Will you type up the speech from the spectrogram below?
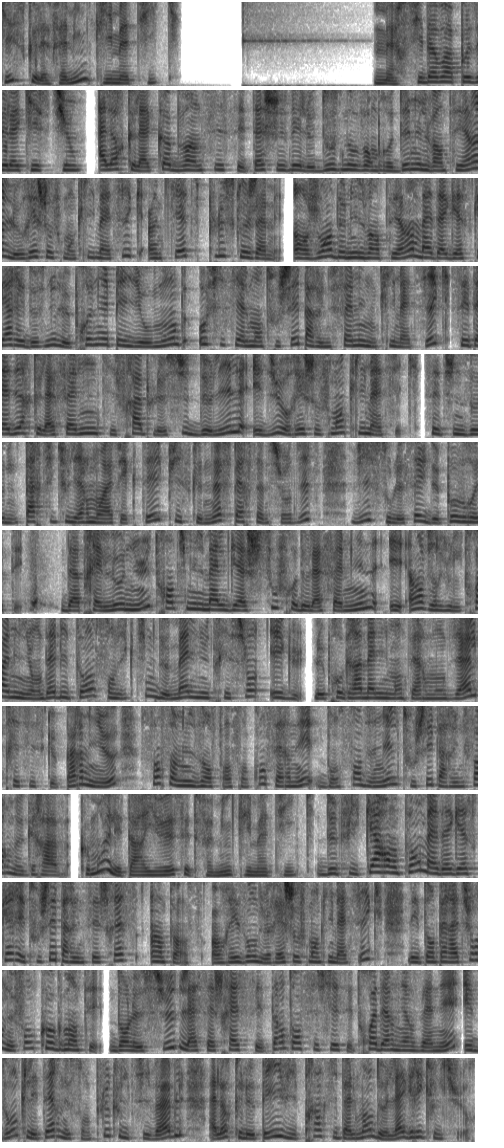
Qu'est-ce que la famine climatique? Merci d'avoir posé la question. Alors que la COP26 s'est achevée le 12 novembre 2021, le réchauffement climatique inquiète plus que jamais. En juin 2021, Madagascar est devenu le premier pays au monde officiellement touché par une famine climatique, c'est-à-dire que la famine qui frappe le sud de l'île est due au réchauffement climatique. C'est une zone particulièrement affectée puisque 9 personnes sur 10 vivent sous le seuil de pauvreté. D'après l'ONU, 30 000 malgaches souffrent de la famine et 1,3 million d'habitants sont victimes de malnutrition aiguë. Le programme alimentaire mondial précise que parmi eux, 500 000 enfants sont concernés, dont 110 000 touchés par une forme grave. Comment elle est arrivée cette famine climatique? Depuis 40 ans, Madagascar est touchée par une sécheresse intense. En raison du réchauffement climatique, les températures ne font qu'augmenter. Dans le sud, la sécheresse s'est intensifiée ces trois dernières années et donc les terres ne sont plus cultivables alors que le pays vit principalement de l'agriculture.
